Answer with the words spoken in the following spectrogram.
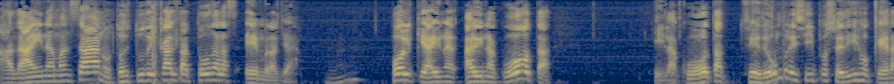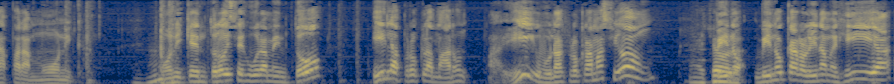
A Daina Manzano. Entonces tú descartas todas las hembras ya. Porque hay una, hay una cuota. Y la cuota, si de un principio se dijo que era para Mónica. Mónica entró y se juramentó y la proclamaron. Ahí hubo una proclamación. Vino Carolina Mejía,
